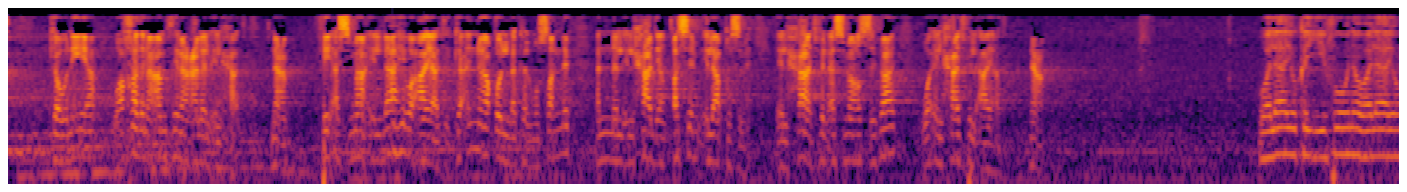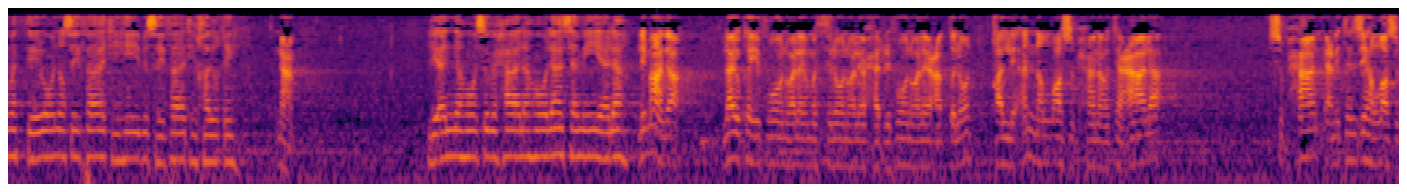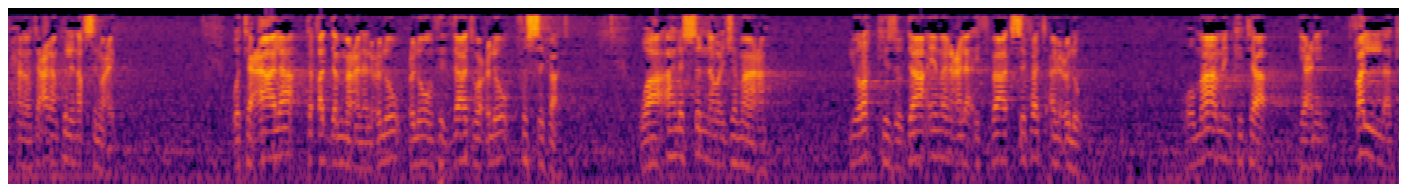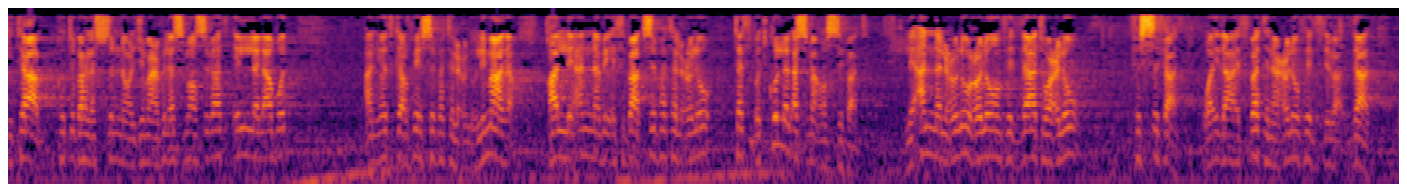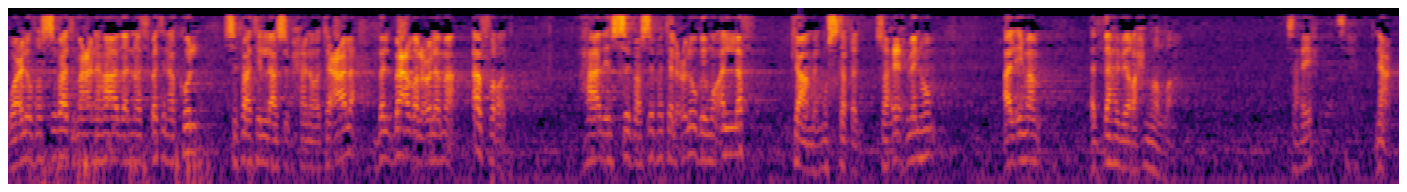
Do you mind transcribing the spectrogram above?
كونية. وأخذنا أمثلة على الإلحاد. نعم. في أسماء الله وآياته. كأنه يقول لك المصنف أن الإلحاد ينقسم إلى قسمين. إلحاد في الأسماء والصفات وإلحاد في الآيات. نعم. ولا يكيفون ولا يمثلون صفاته بصفات خلقه. نعم. لأنه سبحانه لا سمي له. لماذا؟ لا يكيفون ولا يمثلون ولا يحرفون ولا يعطلون. قال لأن الله سبحانه وتعالى سبحان يعني تنزيه الله سبحانه وتعالى عن كل نقص وعيب. وتعالى تقدم معنا العلو علو في الذات وعلو في الصفات. وأهل السنة والجماعة يركز دائما على إثبات صفة العلو. وما من كتاب يعني قل كتاب كتب أهل السنة والجماعة في الأسماء والصفات إلا لابد أن يذكر فيه صفة العلو. لماذا؟ قال لأن بإثبات صفة العلو تثبت كل الأسماء والصفات. لأن العلو علو في الذات وعلو في الصفات. وإذا أثبتنا علو في الذات وعلو في الصفات معنى هذا أنه أثبتنا كل صفات الله سبحانه وتعالى بل بعض العلماء أفرد هذه الصفة صفة العلو بمؤلف كامل مستقل. صحيح منهم الإمام الذهبي رحمه الله. صحيح؟ صحيح. نعم.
